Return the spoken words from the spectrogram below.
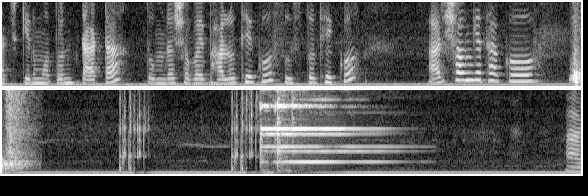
আজকের মতন টাটা। তোমরা সবাই ভালো থেকো, সুস্থ থেকো, আর সঙ্গে থাকো। আর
